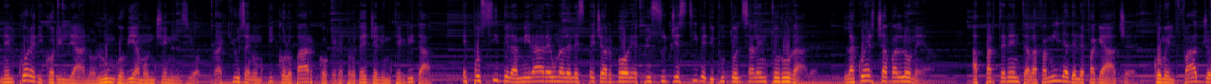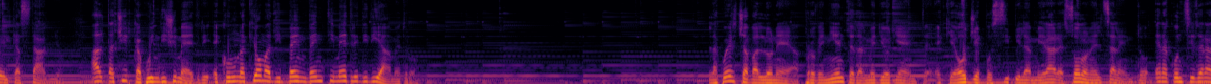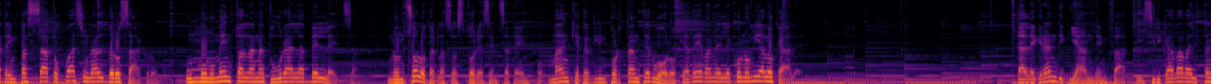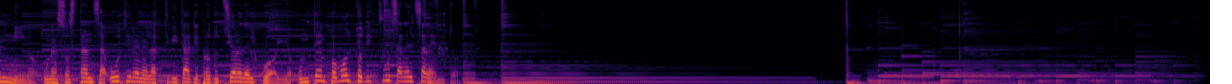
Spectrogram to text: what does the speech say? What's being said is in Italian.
Nel cuore di Corigliano, lungo via Moncenisio, racchiusa in un piccolo parco che ne protegge l'integrità, è possibile ammirare una delle specie arboree più suggestive di tutto il Salento rurale, la quercia vallonea, appartenente alla famiglia delle fagacee, come il faggio e il castagno, alta circa 15 metri e con una chioma di ben 20 metri di diametro. La quercia vallonea, proveniente dal Medio Oriente e che oggi è possibile ammirare solo nel Salento, era considerata in passato quasi un albero sacro, un monumento alla natura e alla bellezza, non solo per la sua storia senza tempo, ma anche per l'importante ruolo che aveva nell'economia locale. Dalle grandi ghiande, infatti, si ricavava il tannino, una sostanza utile nell'attività di produzione del cuoio, un tempo molto diffusa nel Salento.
